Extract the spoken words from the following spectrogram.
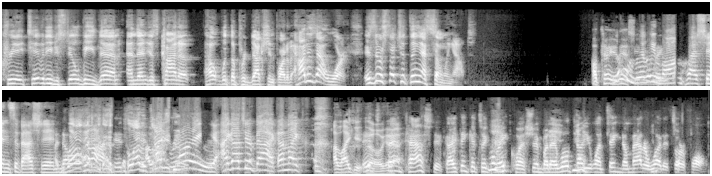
creativity to still be them and then just kind of help with the production part of it? How does that work? Is there such a thing as selling out? I'll tell you That's this. a really either way- long question, Sebastian. I know, Well, it's- a it's- lot of it's I'm sorry. I got your back. I'm like, I like it It's though. Yeah. fantastic. I think it's a great question, but I will tell you one thing: no matter what, it's our fault.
